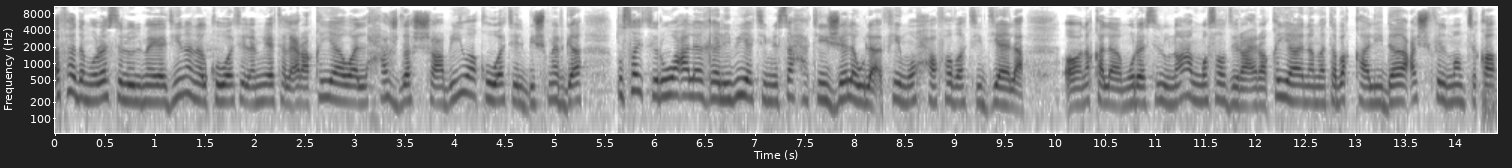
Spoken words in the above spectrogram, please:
أفاد مراسل الميادين أن القوات الأمنية العراقية والحشد الشعبي وقوات البشمركة تسيطر على غالبية مساحة جلولة في محافظة ديالى ونقل مراسلنا عن مصادر عراقية أن ما تبقى لداعش في المنطقة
